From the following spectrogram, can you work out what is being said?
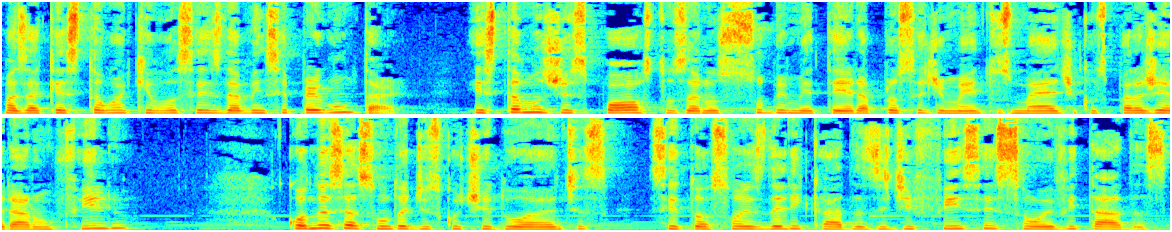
mas a questão é que vocês devem se perguntar: estamos dispostos a nos submeter a procedimentos médicos para gerar um filho? Quando esse assunto é discutido antes, situações delicadas e difíceis são evitadas.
